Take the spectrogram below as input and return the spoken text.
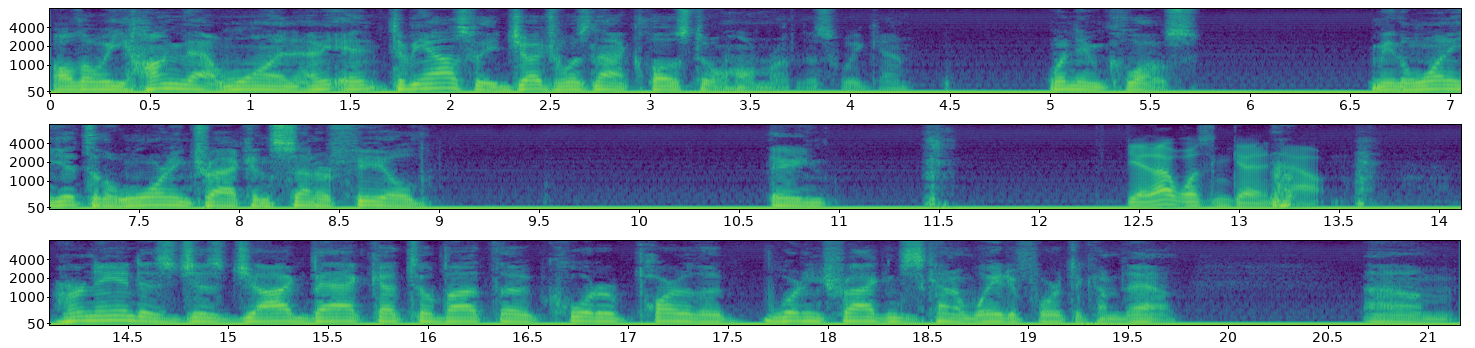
Although he hung that one, I mean, and to be honest with you, Judge was not close to a home run this weekend. wasn't even close. I mean, the one he hit to the warning track in center field, they Yeah, that wasn't getting out. Hernandez just jogged back, got to about the quarter part of the warning track, and just kind of waited for it to come down. Um,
